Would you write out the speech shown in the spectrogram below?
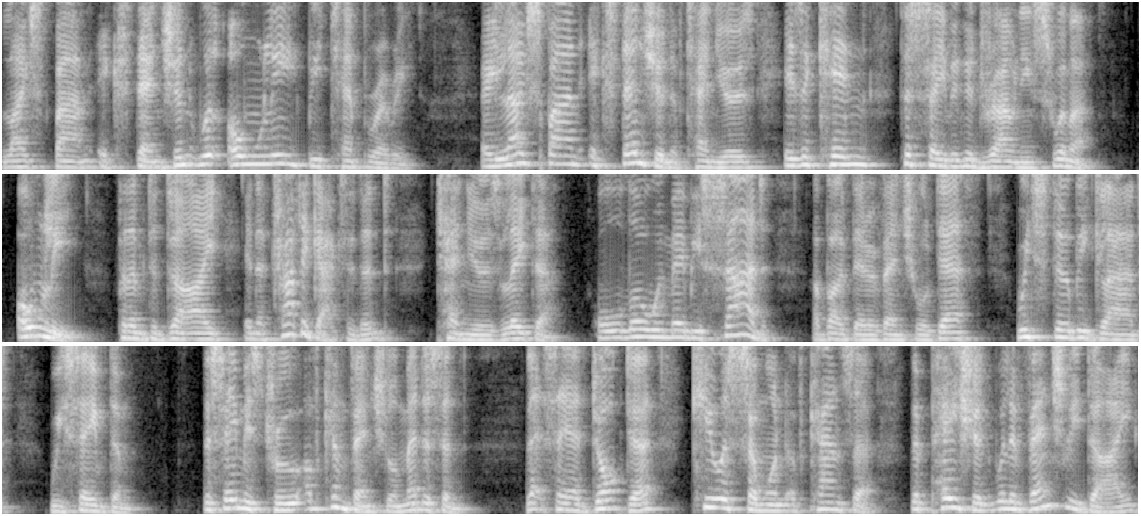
lifespan extension will only be temporary. A lifespan extension of 10 years is akin to saving a drowning swimmer, only for them to die in a traffic accident 10 years later. Although we may be sad about their eventual death, we'd still be glad we saved them. The same is true of conventional medicine. Let's say a doctor cures someone of cancer. The patient will eventually die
